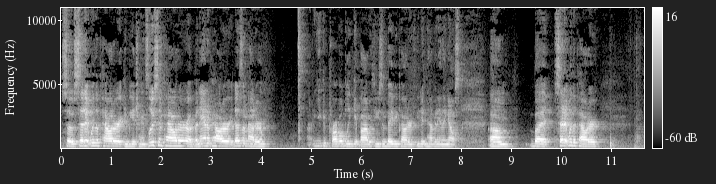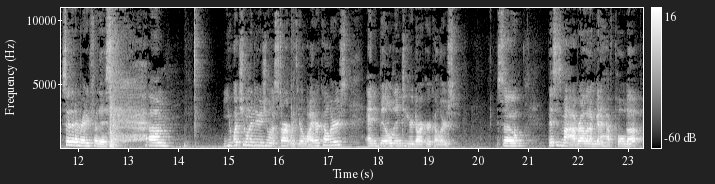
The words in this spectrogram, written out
So set it with a powder. It can be a translucent powder, a banana powder, it doesn't matter. You could probably get by with using baby powder if you didn't have anything else. Um, but set it with a powder so that I'm ready for this. Um, you, what you want to do is you want to start with your lighter colors and build into your darker colors. So this is my eyebrow that I'm going to have pulled up.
